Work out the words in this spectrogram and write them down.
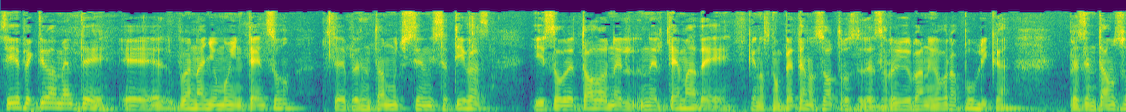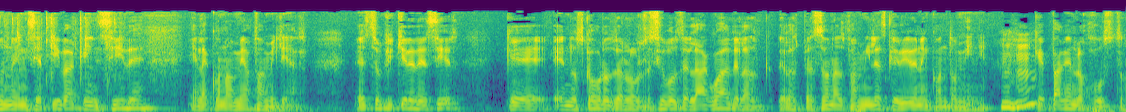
Sí, efectivamente, eh, fue un año muy intenso, se presentaron muchas iniciativas y sobre todo en el, en el tema de que nos compete a nosotros, de desarrollo urbano y obra pública, presentamos una iniciativa que incide en la economía familiar. ¿Esto qué quiere decir? Que en los cobros de los recibos del agua de, las de las personas, familias que viven en condominio, uh -huh. que paguen lo justo.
